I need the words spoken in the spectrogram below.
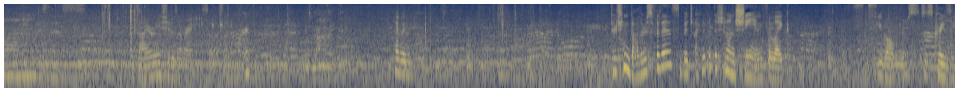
Um, what is this? A diary. She doesn't write, so that's not gonna work. Hi, baby. Thirteen dollars for this, bitch. I could get this shit on Shein for like few dollars. This is crazy.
